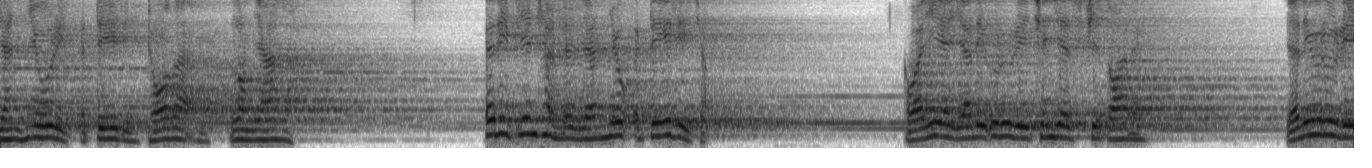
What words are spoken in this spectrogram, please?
ရံညှိုးတွေအတေးတွေဒေါသတွေလွန်များလာအဲ့ဒီပြင်းထန်တဲ့ရံညှိုးအတေးတွေကြောင့်ကဘာကြီးရဲ့ရာသီဥတုတွေ changes ဖြစ်သွားတယ်ရာသီဥတုတွေ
